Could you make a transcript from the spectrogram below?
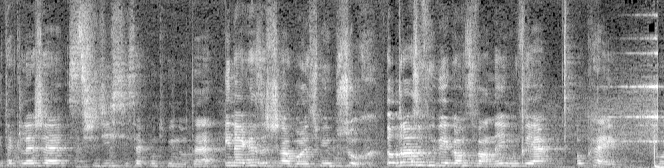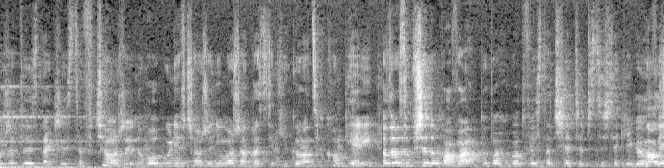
i tak leżę z 30 sekund minutę i nagle zaczyna boleć mnie brzuch. Od razu wybiegam z wanny i mówię, okej, może to jest tak, że jestem w ciąży, no bo ogólnie w ciąży nie można brać takich gorących kąpieli. Od razu piszę do Pawła, to była chyba 23 czy coś takiego. No, mówię,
